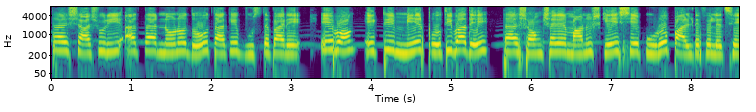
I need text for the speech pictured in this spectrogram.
তার শাশুড়ি আর তার ননদও তাকে বুঝতে পারে এবং একটি মেয়ের প্রতিবাদে তার সংসারের মানুষকে সে পুরো পাল্টে ফেলেছে।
